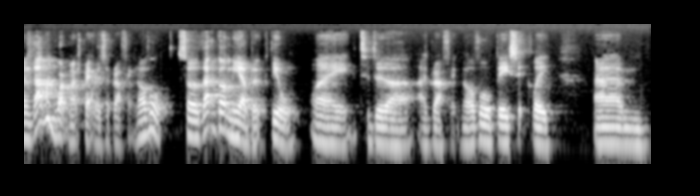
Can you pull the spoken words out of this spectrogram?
and that would work much better as a graphic novel. So that got me a book deal, like to do a, a graphic novel, basically. Um,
